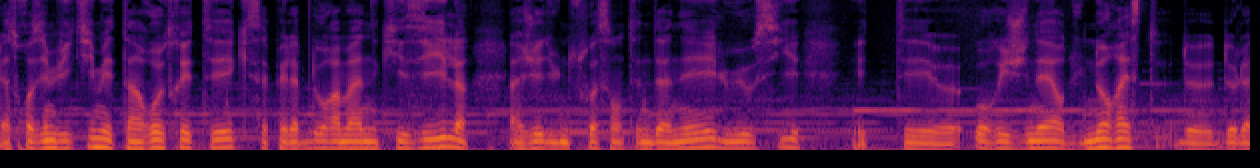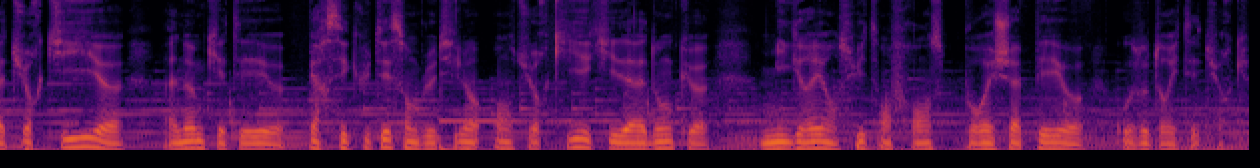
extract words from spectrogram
La troisième victime est un retraité qui s'appelle Abdourahman Kizil, âgé d'une soixantaine d'années. Lui aussi était euh, originaire du nord-est de, la Turquie, euh, un homme qui été euh, persécuté, semble-t-il, en, Turquie et qui a donc migré ensuite en France pour échapper aux autorités turques.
